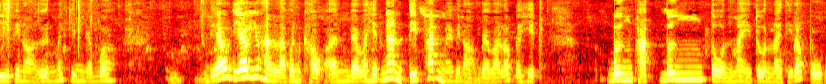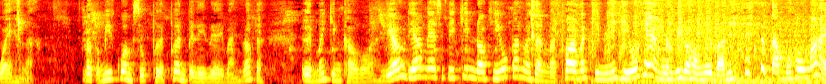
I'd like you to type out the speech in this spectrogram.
ดีพี่น้องเอิ่นมากินกับบ่เดี๋ยวเดี๋ยวยูหันล่ะเพิ่นเขาอันแบบว่าเฮ็ดงานติดพันแหมพี่น้องแบบว่าเราไปเฮ็ดเบิ่งผักเบิ่งต้นไม้ต้นอะไรที่เราปลูกไว้หั่นล่ะเราก็มีความสุขเพลิดเพลินไปเรื่อยๆบัดเราก็เอิ่นมากินเขาว่าเดี๋ยวเดี๋ยวแม่สิไปกินดอกหิวก่อนว่าซั่นบัดพ่อมากินนี่หิวแห้งแล้วพี่น้องเลยบัดนี้ตำบักหุ่งมาให้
